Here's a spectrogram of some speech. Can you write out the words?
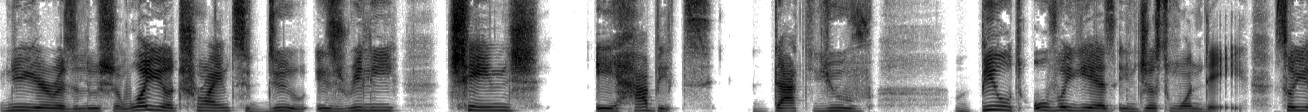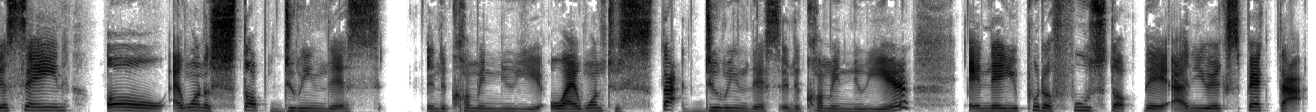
New Year resolution, what you're trying to do is really change a habit that you've built over years in just one day. So you're saying, oh, I want to stop doing this in the coming new year or I want to start doing this in the coming new year and then you put a full stop there and you expect that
